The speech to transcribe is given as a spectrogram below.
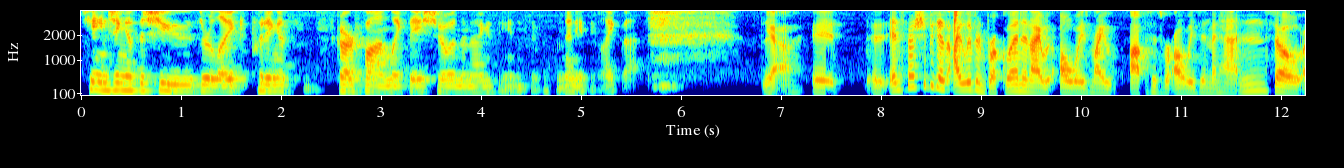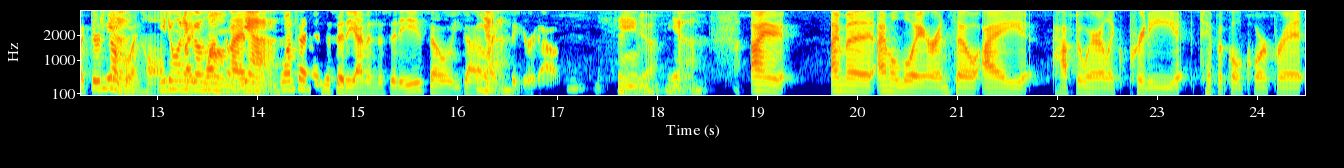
changing of the shoes or like putting a s- scarf on like they show in the magazines. It wasn't anything like that. Yeah it and especially because i live in brooklyn and i always my offices were always in manhattan so like there's no going home you don't wanna like, go once home, i'm yeah. once i'm in the city i'm in the city so you gotta Yeah. like figure it out same Yeah. yeah I I'm a I'm a lawyer and so I have to wear like pretty typical corporate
